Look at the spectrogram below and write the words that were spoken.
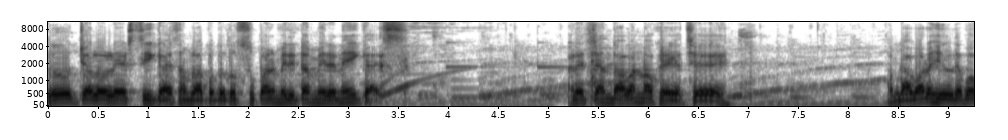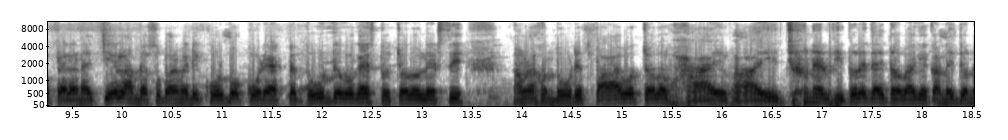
তো চলো লেটস সি গাইস আমরা আপাতত সুপার মেরিটা মেরে নেই গাইস আরে চান্দু আবার নক হয়ে গেছে। আমরা আবারও হিল দেবো প্যারানায় চেল আমরা সুপার মেডি করব, করে একটা দৌড় দেবো গ্যাস তো চলো লেটসি আমরা এখন দৌড়ে পাবো চলো ভাই ভাই, এই জনের ভিতরে যাইতে হবে আগে, কারণ এই জন্য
